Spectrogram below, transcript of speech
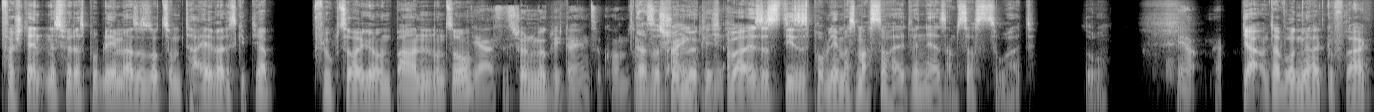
Verständnis für das Problem, also so zum Teil, weil es gibt ja Flugzeuge und Bahnen und so. Ja, es ist schon möglich, dahin zu kommen. So das ist es schon möglich. nicht. Aber es ist dieses Problem, was machst du halt, wenn der samstags zu hat? So. Ja, ja. Ja, und da wurden wir halt gefragt,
